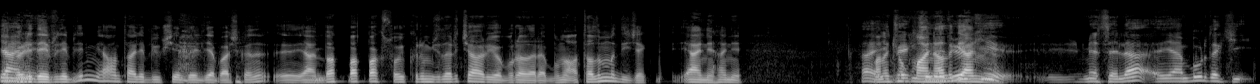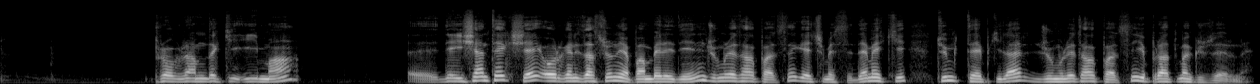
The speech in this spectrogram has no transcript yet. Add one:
Ya Yani- böyle devrilebilir mi ya Antalya Büyükşehir Belediye Başkanı? Ee, yani bak bak bak soykırımcıları çağırıyor buralara. Bunu atalım mı diyecek. Yani hani Hayır, Bana çok manalı gelmiyor. Ki, e, mesela e, yani buradaki programdaki ima değişen tek şey organizasyonu yapan belediyenin Cumhuriyet Halk Partisi'ne geçmesi. Demek ki tüm tepkiler Cumhuriyet Halk Partisi'ni yıpratmak üzerine.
